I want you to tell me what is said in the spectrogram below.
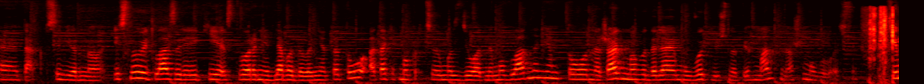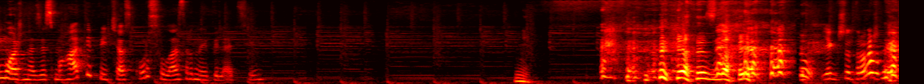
Е, так, все вірно. Існують лазери, які створені для видалення тату. А так як ми працюємо з діодним обладнанням, то на жаль, ми видаляємо виключно пігмент в нашому волосі. Чи можна засмагати під час курсу лазерної епіляції? Ні. Я не знаю. Ну, якщо трошки.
